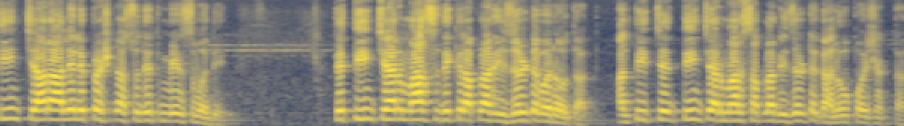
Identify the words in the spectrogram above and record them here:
तीन चार आलेले प्रश्न असू देत मेन्समध्ये ते तीन चार मार्क्स देखील आपला रिझल्ट बनवतात. आणि ती चे- तीन चार मार्क्स आपला रिझल्ट घालवू पण शकतात.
